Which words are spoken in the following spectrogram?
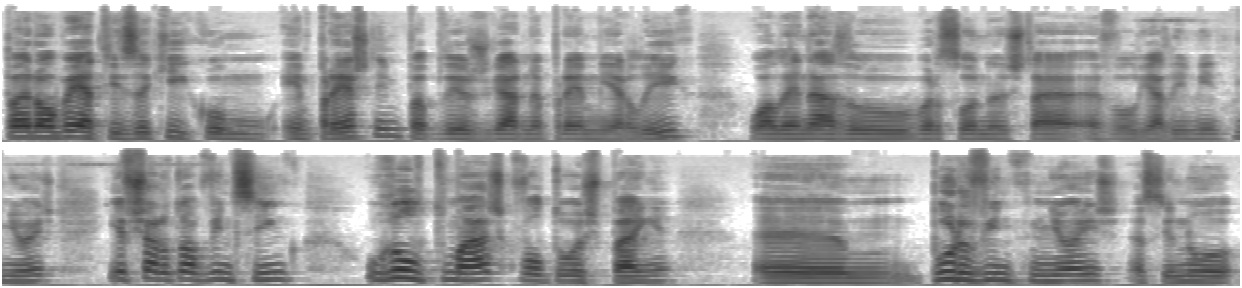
para o Betis aqui como empréstimo, para poder jogar na Premier League. O Alená do Barcelona está avaliado em 20 milhões. E a fechar o top 25, o Raul Tomás, que voltou à Espanha, uh, por 20 milhões, assinou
